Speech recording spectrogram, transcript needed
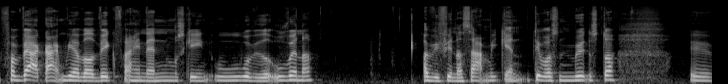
for hver gang vi har været væk fra hinanden, måske en uge, hvor vi har været uvenner, og vi finder sammen igen. Det var sådan et mønster. Øh,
